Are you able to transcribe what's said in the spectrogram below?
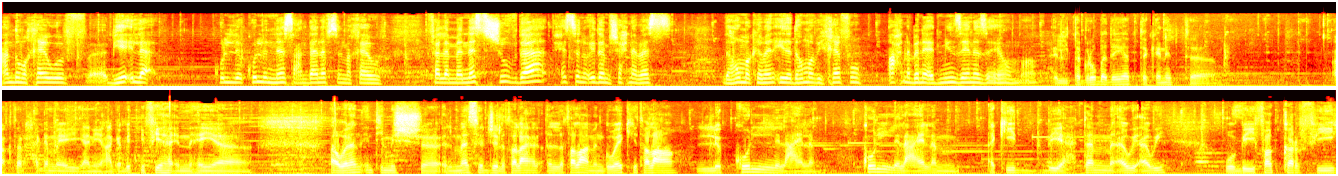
عنده مخاوف بيقلق. كل كل الناس عندها نفس المخاوف. فلما الناس تشوف ده تحس إنه إيه ده مش إحنا بس. ده هما كمان إيه ده؟ ده بيخافوا. إحنا بني ادمين زينا زيهم آه. التجربة ديت كانت آه، أكتر حاجة يعني عجبتني فيها إن هي اولا انت مش آه، المسج اللي طالع اللي طالعه من جواكي طالعه لكل العالم. كل العالم أكيد بيهتم قوي قوي وبيفكر في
